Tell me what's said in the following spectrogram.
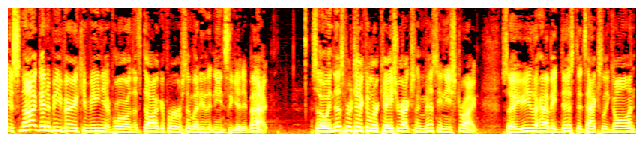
It's not going to be very convenient for the photographer or somebody that needs to get it back. So in this particular case, you're actually missing a stripe. So you either have a disk that's actually gone,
